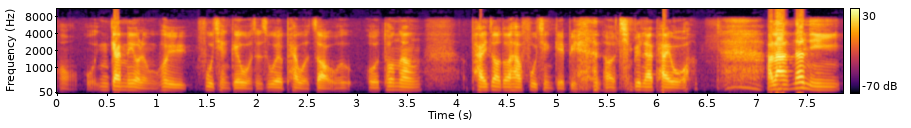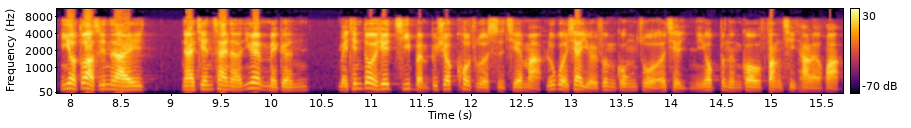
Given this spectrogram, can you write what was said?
哦，我应该没有人会付钱给我，只是为了拍我照。我我通常拍照都还要付钱给别人，然后请别人来拍我。好啦，那你你有多少时间来来兼差呢？因为每个人。每天都有一些基本必须要扣除的时间嘛。如果你现在有一份工作，而且你又不能够放弃它的话，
